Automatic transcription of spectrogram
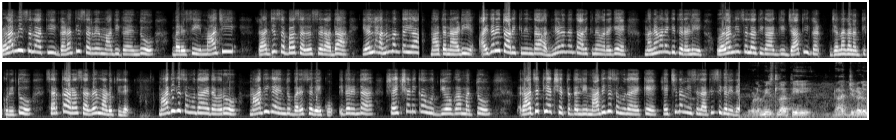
ಒಳ ಮೀಸಲಾತಿ ಗಣತಿ ಸರ್ವೆ ಮಾದಿಗ ಎಂದು ಬರೆಸಿ ಮಾಜಿ ರಾಜ್ಯಸಭಾ ಸದಸ್ಯರಾದ ಎಲ್ ಹನುಮಂತಯ್ಯ ಮಾತನಾಡಿ, ಐದನೇ ತಾರೀಕಿನಿಂದ ಹದಿನೇಳನೇ ತಾರೀಕಿನವರೆಗೆ ಮನೆ ಮನೆಗೆ ತೆರಳಿ ಒಳ ಮೀಸಲಾತಿಗಾಗಿ ಜಾತಿ ಜನಗಣತಿ ಕುರಿತು ಸರ್ಕಾರ ಸರ್ವೆ ಮಾಡುತ್ತಿದೆ. ಮಾದಿಗ ಸಮುದಾಯದವರು ಮಾದಿಗ ಎಂದು ಬರೆಸಬೇಕು. ಇದರಿಂದ ಶೈಕ್ಷಣಿಕ ಉದ್ಯೋಗ ಮತ್ತು ರಾಜಕೀಯ ಕ್ಷೇತ್ರದಲ್ಲಿ ಮಾದಿಗ ಸಮುದಾಯಕ್ಕೆ ಹೆಚ್ಚಿನ ಮೀಸಲಾತಿ ಸಿಗಲಿದೆ. ಒಳ ಮೀಸಲಾತಿ ರಾಜ್ಯಗಳು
